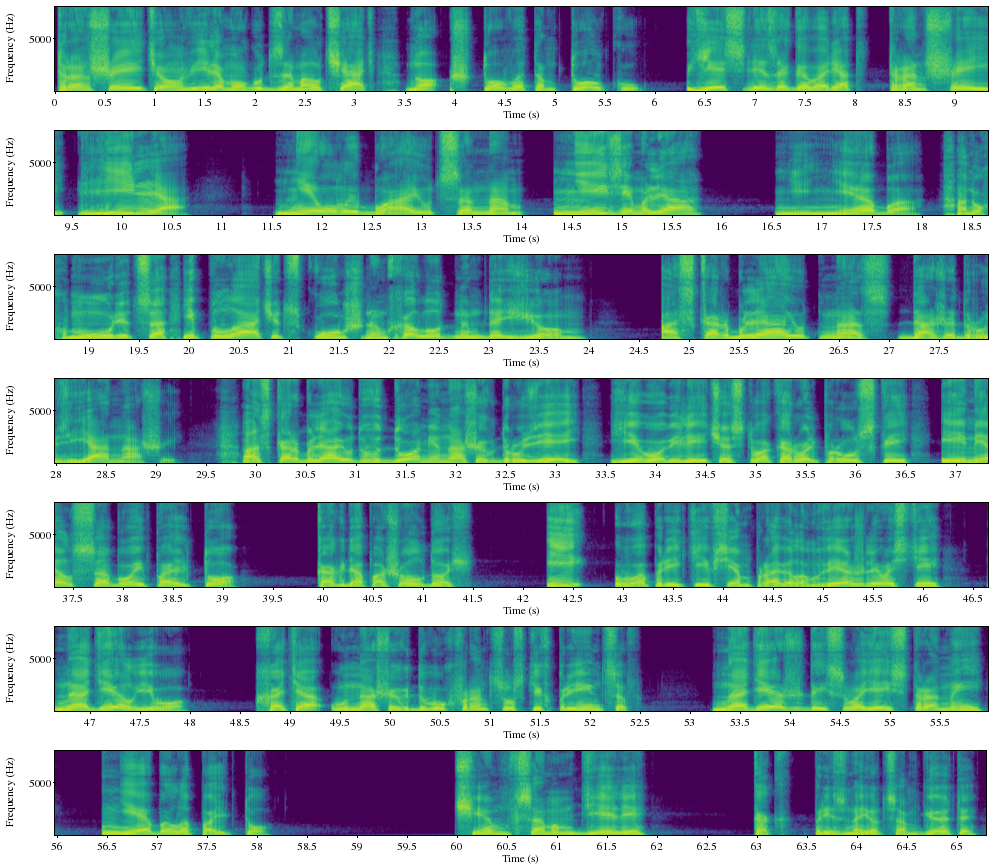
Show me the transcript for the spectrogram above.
Траншеи Тионвиля могут замолчать, но что в этом толку? Если заговорят траншеи Лиля, не улыбаются нам ни земля, ни небо. Оно хмурится и плачет скучным холодным дождем. Оскорбляют нас даже друзья наши, оскорбляют в доме наших друзей. Его Величество, король прусский, имел с собой пальто, когда пошел дождь, и, вопреки всем правилам вежливости, надел его, хотя у наших двух французских принцев надеждой своей страны не было пальто. Чем в самом деле, как признает сам Гёте,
